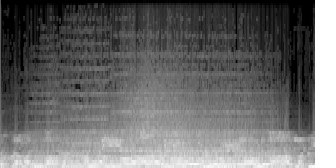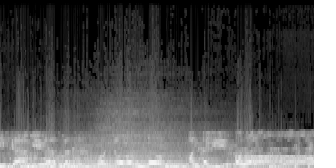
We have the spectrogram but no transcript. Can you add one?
واستغلى عن أي قرار كاملة واستغلى عن أي قرار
